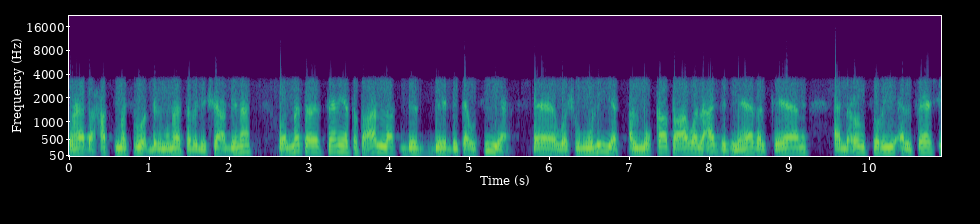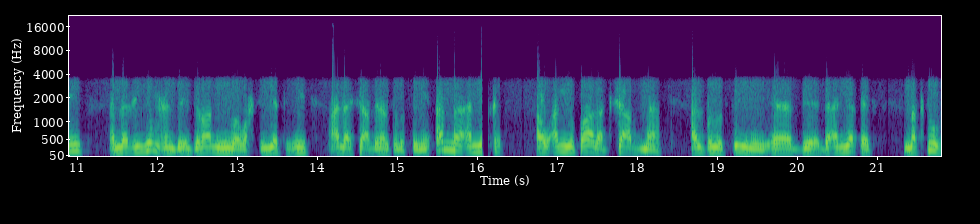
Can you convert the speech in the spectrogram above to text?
وهذا حق مشروع بالمناسبة لشعبنا. والمسألة الثانية تتعلق بتوسيع آه، وشمولية المقاطعة والعزل لهذا الكيان العنصري الفاشي الذي يمعن بإجرامه ووحشيته على شعبنا الفلسطيني. أما أن يقف أو أن يطالب شعبنا الفلسطيني آه، بأن يقف مكتوف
